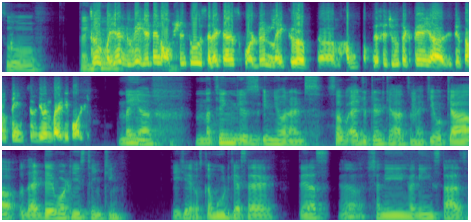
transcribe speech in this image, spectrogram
So thank you भैया do we get an option to select our squadron like हम अपने से चुन सकते हैं या it is something which is given by default नहीं यार nothing is in your hands सब एजुटेंट के हाथ में कि वो क्या that day what he is thinking ठीक है उसका मूड कैसा है? तेरा शनि वनी stars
